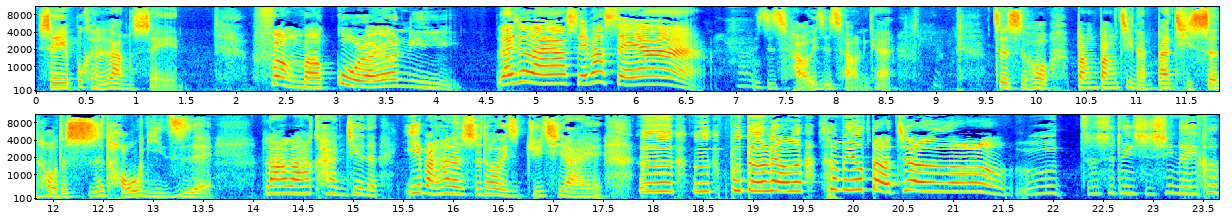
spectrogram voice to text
谁也不肯让谁。放马过来啊，你！来就来啊，谁怕谁啊！一直吵，一直吵。你看，这时候邦邦竟然搬起身后的石头椅子，哎，拉拉看见了，也把他的石头椅子举起来，呃呃，不得了了，他们要打架了！呃，这是历史性的一刻，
